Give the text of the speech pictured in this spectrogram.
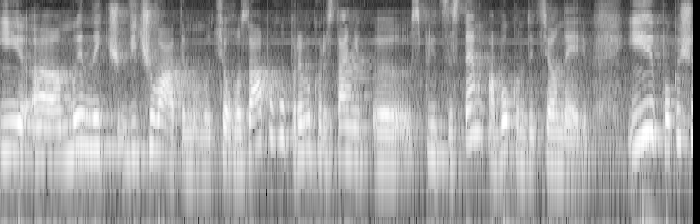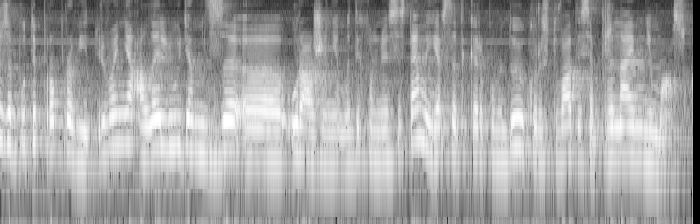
І е, ми не чу- відчуватимемо цього запаху при використанні е, спліт-систем або кондиціонерів. І поки що забути про провітрювання, але людям з е, ураженнями дихальної системи я все-таки рекомендую користуватися принаймні маскою.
